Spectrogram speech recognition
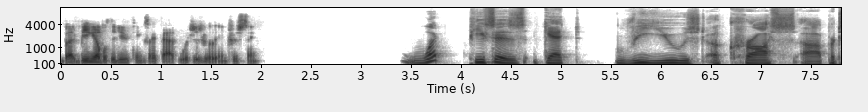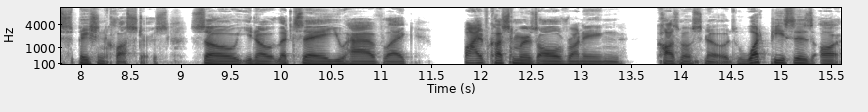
but being able to do things like that, which is really interesting. What pieces get reused across uh, participation clusters? So you know, let's say you have like five customers all running Cosmos nodes, what pieces are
